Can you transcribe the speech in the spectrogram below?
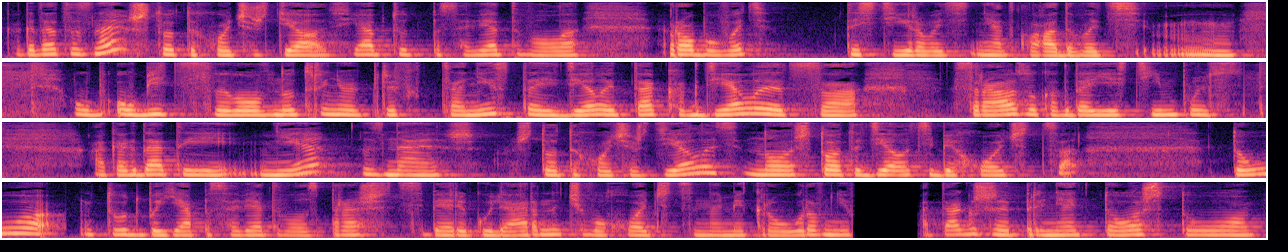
Когда ты знаешь, что ты хочешь делать, я бы тут посоветовала пробовать тестировать, не откладывать, убить своего внутреннего перфекциониста и делать так, как делается сразу, когда есть импульс. А когда ты не знаешь, что ты хочешь делать, но что-то делать тебе хочется, то тут бы я посоветовала спрашивать себя регулярно, чего хочется на микроуровне, а также принять то, что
